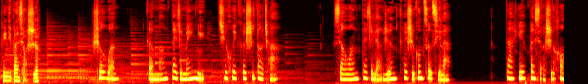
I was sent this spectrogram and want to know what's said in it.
给你半小时。说完，赶忙带着美女去会客室倒茶。小王带着两人开始工作起来。大约半小时后，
